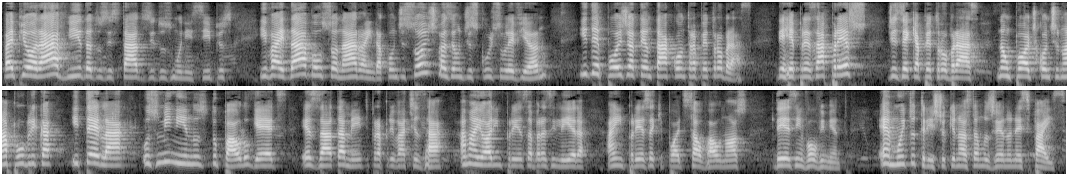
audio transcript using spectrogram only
vai piorar a vida dos estados e dos municípios e vai dar a Bolsonaro ainda condições de fazer um discurso leviano e depois de atentar contra a Petrobras, de represar preço, dizer que a Petrobras não pode continuar pública e ter lá os meninos do Paulo Guedes exatamente para privatizar a maior empresa brasileira, a empresa que pode salvar o nosso desenvolvimento. É muito triste o que nós estamos vendo nesse país.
